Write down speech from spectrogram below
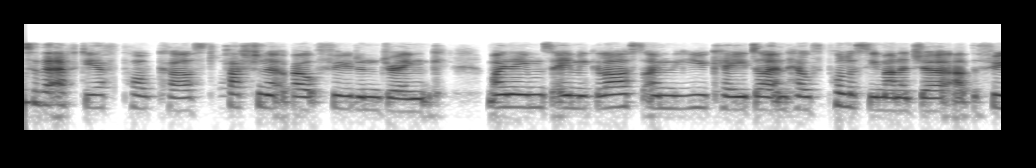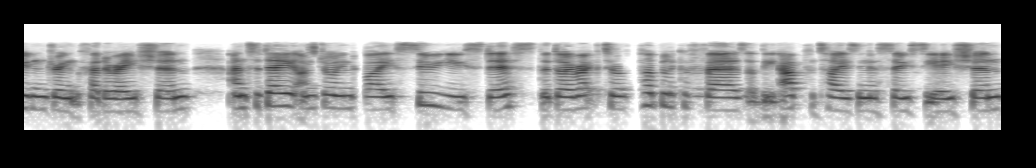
to the FDF podcast, passionate about food and drink. My name's Amy Glass. I'm the UK Diet and Health Policy Manager at the Food and Drink Federation. And today I'm joined by Sue Eustace, the Director of Public Affairs at the Advertising Association,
